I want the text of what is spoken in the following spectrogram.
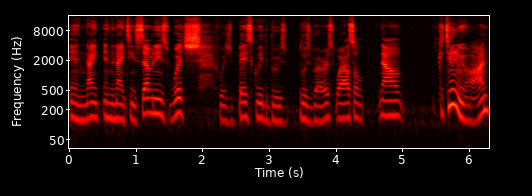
in ni- in the 1970s, which was basically the Blues Blues Brothers. What I also now continuing on,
